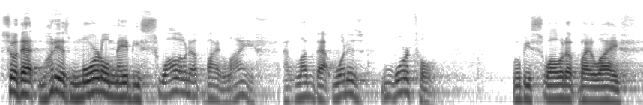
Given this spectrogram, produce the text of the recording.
so that what is mortal may be swallowed up by life. I love that. What is mortal will be swallowed up by life.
